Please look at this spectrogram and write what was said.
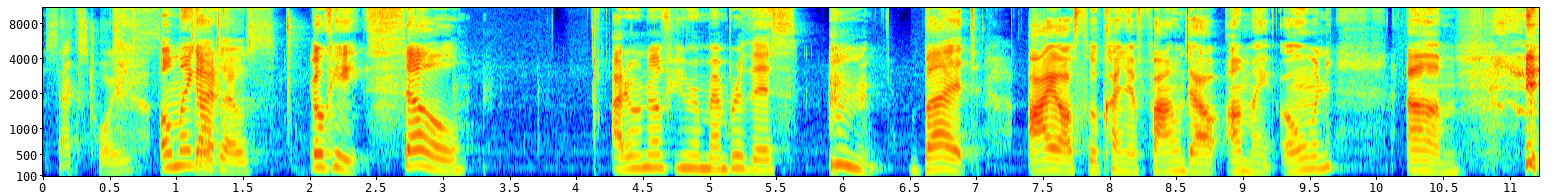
sex toys. Oh my God. dildos. Okay, so I don't know if you remember this, but I also kind of found out on my own. Um, this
